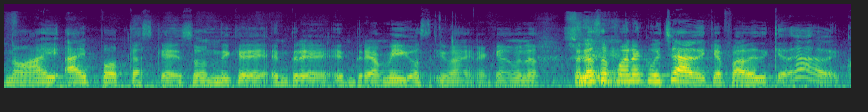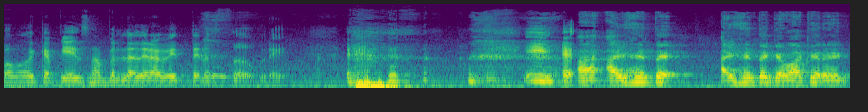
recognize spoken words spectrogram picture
no, hay, hay podcasts que son de que entre, entre amigos y vaina, que uno, no se pone a escuchar y que para ver que, ah, cómo es que piensan verdaderamente los hombres. y, eh, hay gente, hay gente que va a querer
